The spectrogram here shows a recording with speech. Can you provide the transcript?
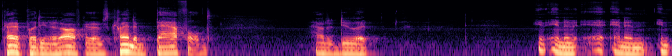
kind of putting it off because I was kind of baffled how to do it in, in an in an in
